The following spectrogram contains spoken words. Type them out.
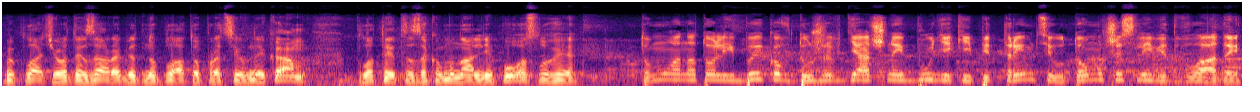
виплачувати заробітну плату працівникам, платити за комунальні послуги. Тому Анатолій Биков дуже вдячний будь-якій підтримці, у тому числі від влади.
